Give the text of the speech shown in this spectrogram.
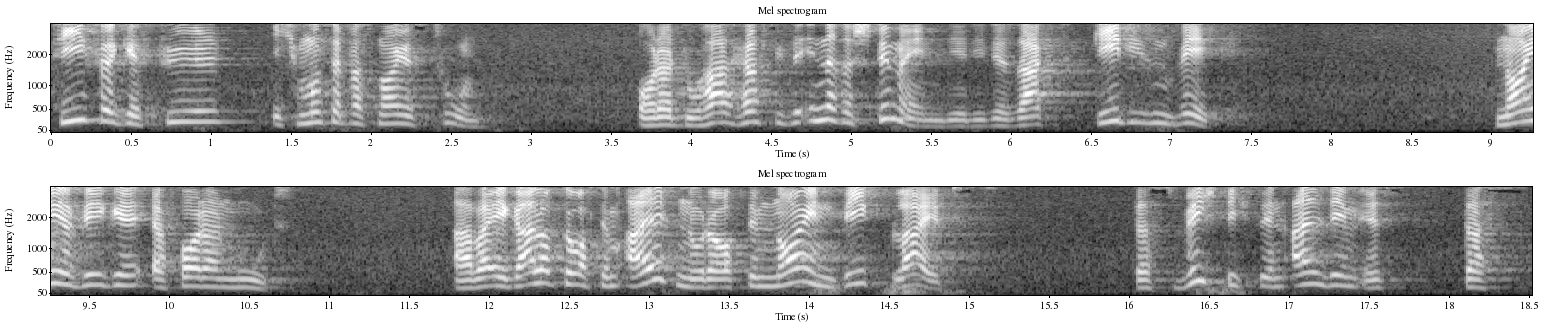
tiefe Gefühl, ich muss etwas Neues tun. Oder du hörst diese innere Stimme in dir, die dir sagt, geh diesen Weg. Neue Wege erfordern Mut. Aber egal, ob du auf dem alten oder auf dem neuen Weg bleibst, das Wichtigste in all dem ist, dass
